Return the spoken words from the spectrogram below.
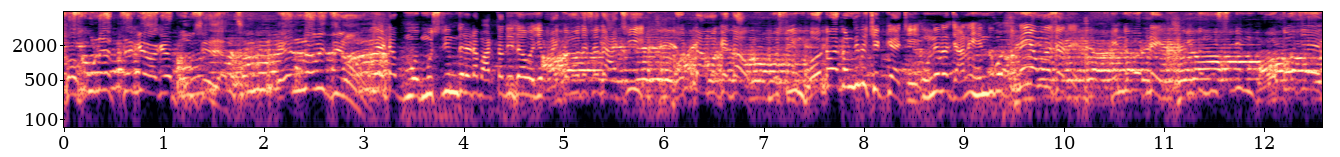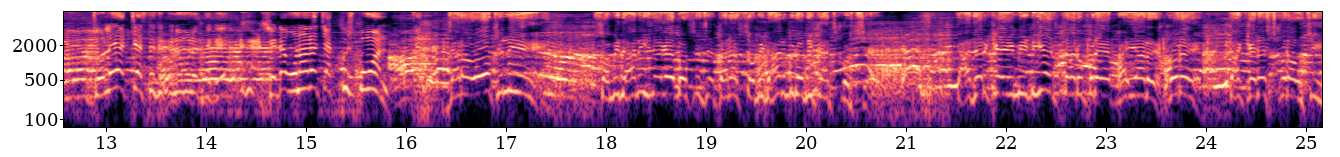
শকুনের থেকে আগে পৌঁছে যাচ্ছে। এর নামই তৃণমূল এটা মু- মুসলিমদের একটা বার্তা দিতে হবে যে ভাই তোমাদের সাথে আছি ভোটটা আমাকে দাও। মুসলিম ভোটও এখন কিন্তু ছিটকে আছে। উনারা জানে হিন্দু ভোট তো নেই আমাদের সাথে। হিন্দু ভোট নেই। কিন্তু মুসলিম ভোটও যে চলে যাচ্ছে আস্তে আস্তে তৃণমূলের থেকে সেটা ওনারা চাক্ষুষ প্রমাণ। যারা ওঠ নিয়ে সংবিধানিক জায়গায় বসেছে তারা সংবিধান বিরোধী কাজ করছে। তাদেরকে ইমিডিয়েট তার উপরে এফআইআর করে তাকে অ্যারেস্ট করা উচিত।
